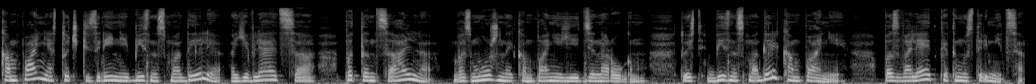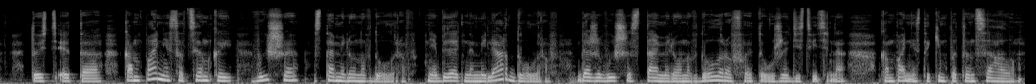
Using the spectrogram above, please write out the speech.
Компания с точки зрения бизнес-модели является потенциально возможной компанией единорогом. То есть бизнес-модель компании позволяет к этому стремиться. То есть это компания с оценкой выше 100 миллионов долларов. Не обязательно миллиард долларов, даже выше 100 миллионов долларов это уже действительно компания с таким потенциалом.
